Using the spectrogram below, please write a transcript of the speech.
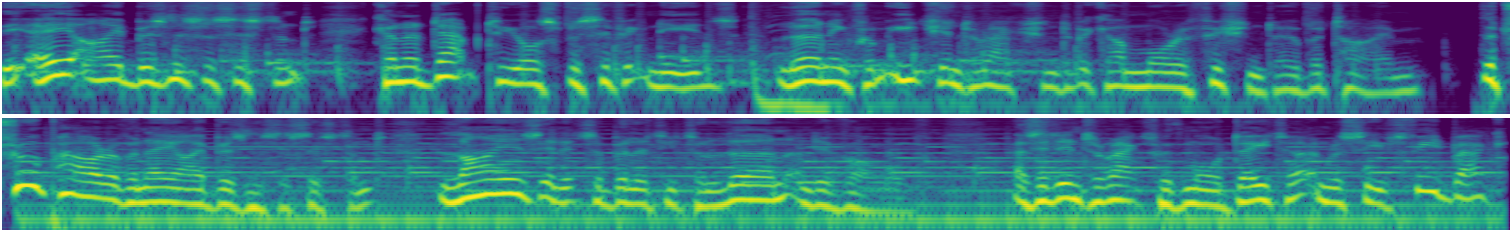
the AI Business Assistant can adapt to your specific needs, learning from each interaction to become more efficient over time. The true power of an AI business assistant lies in its ability to learn and evolve. As it interacts with more data and receives feedback,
